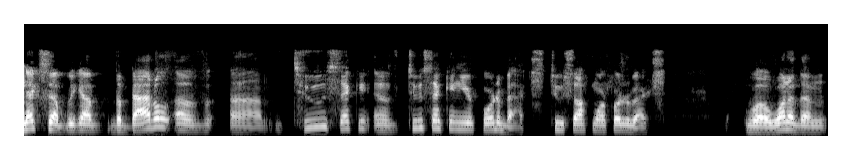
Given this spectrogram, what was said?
Next up, we have the battle of um, two second of two second year quarterbacks, two sophomore quarterbacks. Well, one of them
